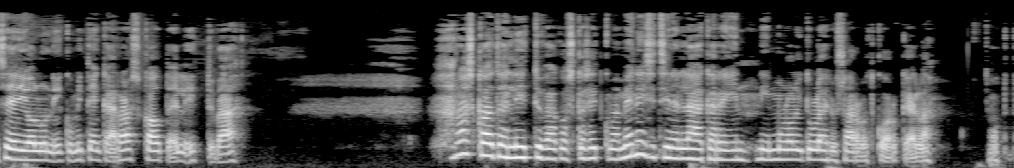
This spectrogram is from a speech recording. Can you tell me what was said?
se ei ollut niin kuin mitenkään raskauteen liittyvää. Raskauteen liittyvää, koska sitten kun mä menin sit sinne lääkäriin, niin mulla oli tulehdusarvot korkealla. Mutta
